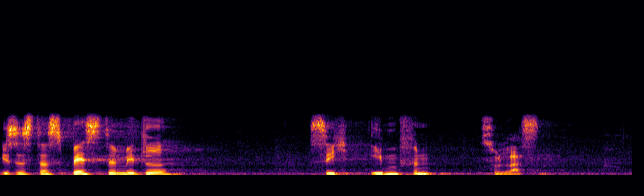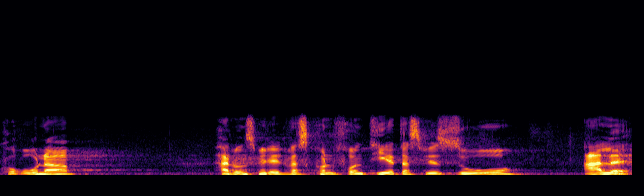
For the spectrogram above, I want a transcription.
ist es das beste Mittel, sich impfen zu lassen. Corona hat uns mit etwas konfrontiert, das wir so alle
